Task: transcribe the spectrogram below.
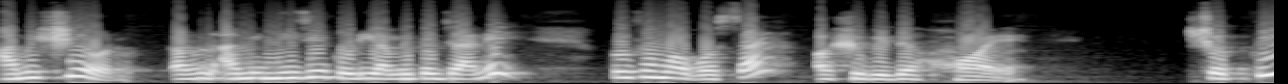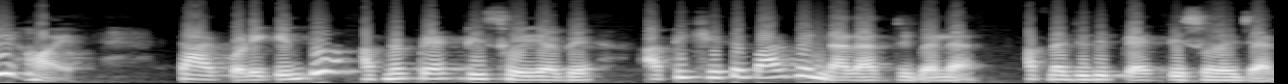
আমি শিওর কারণ আমি নিজে করি, আমি তো জানি, প্রথম অবস্থায় অসুবিধে হয় সত্যি হয়। তারপরে কিন্তু আপনার প্র্যাকটিস হয়ে যাবে। আপনি খেতে পারবেন না রাত্রিবেলা। আপনার যদি প্র্যাকটিস হয়ে যান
